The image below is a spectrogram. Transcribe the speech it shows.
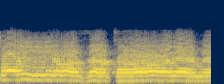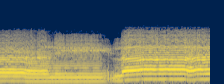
الطير فقال لا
